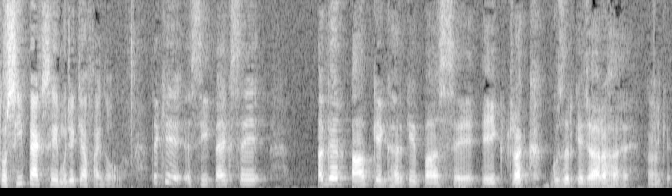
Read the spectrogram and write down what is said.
तो सी पैक से मुझे क्या फ़ायदा होगा? देखिए सी पैक से अगर आपके घर के पास से एक ट्रक गुजर के जा रहा है हाँ। ठीक है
